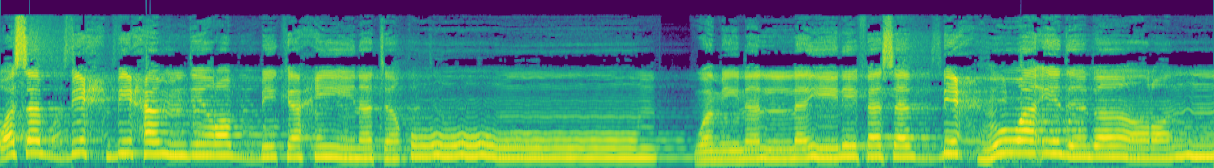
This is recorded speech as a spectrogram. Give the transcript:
وسبح بحمد ربك حين تقوم ومن الليل فسبحه وإدبار النجوم.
